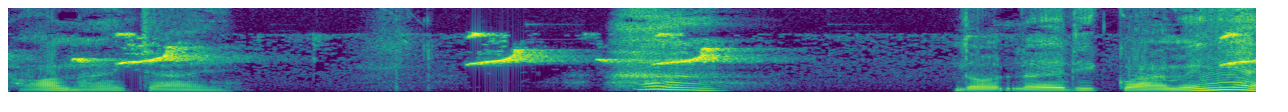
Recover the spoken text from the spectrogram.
ถอนหายใจ โดดเลยดีกว่าไหมเนี่ย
